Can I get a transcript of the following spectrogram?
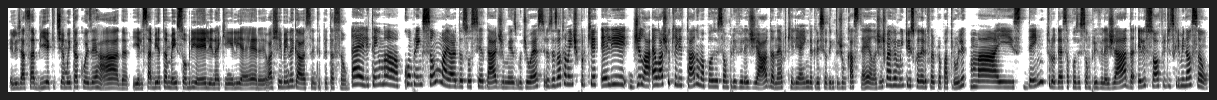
Ele já sabia que tinha muita coisa errada e ele sabia também sobre ele, né, quem ele era. Eu achei bem legal essa interpretação. É, ele tem uma compreensão maior da sociedade mesmo de Westeros, exatamente porque ele de lá, é lógico que ele tá numa posição privilegiada, né, porque ele ainda cresceu dentro de um castelo. A gente vai ver muito isso quando ele for pra patrulha, mas dentro dessa posição privilegiada, ele sofre discriminação.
